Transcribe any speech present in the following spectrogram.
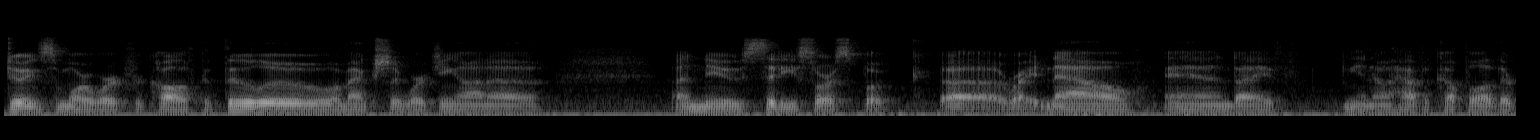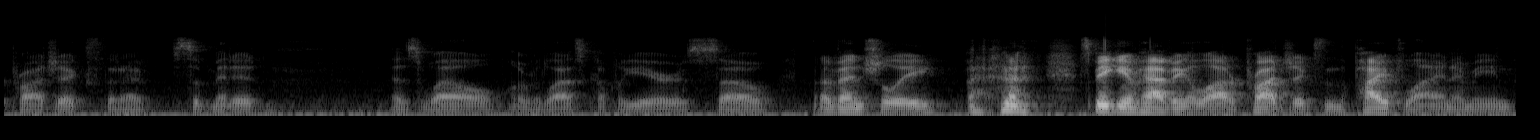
doing some more work for Call of Cthulhu. I'm actually working on a a new city source book uh, right now, and I've you know have a couple other projects that I've submitted as well over the last couple years. So eventually, speaking of having a lot of projects in the pipeline, I mean,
